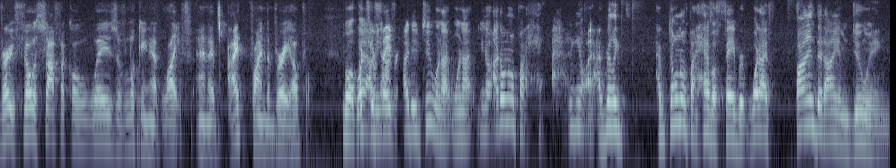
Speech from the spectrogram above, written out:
very philosophical ways of looking at life, and I, I find them very helpful. Well, What's I your mean, I- favorite? I, do too. When I when I you know I don't know if I ha- you know I, I really I don't know if I have a favorite. What I find that I am doing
